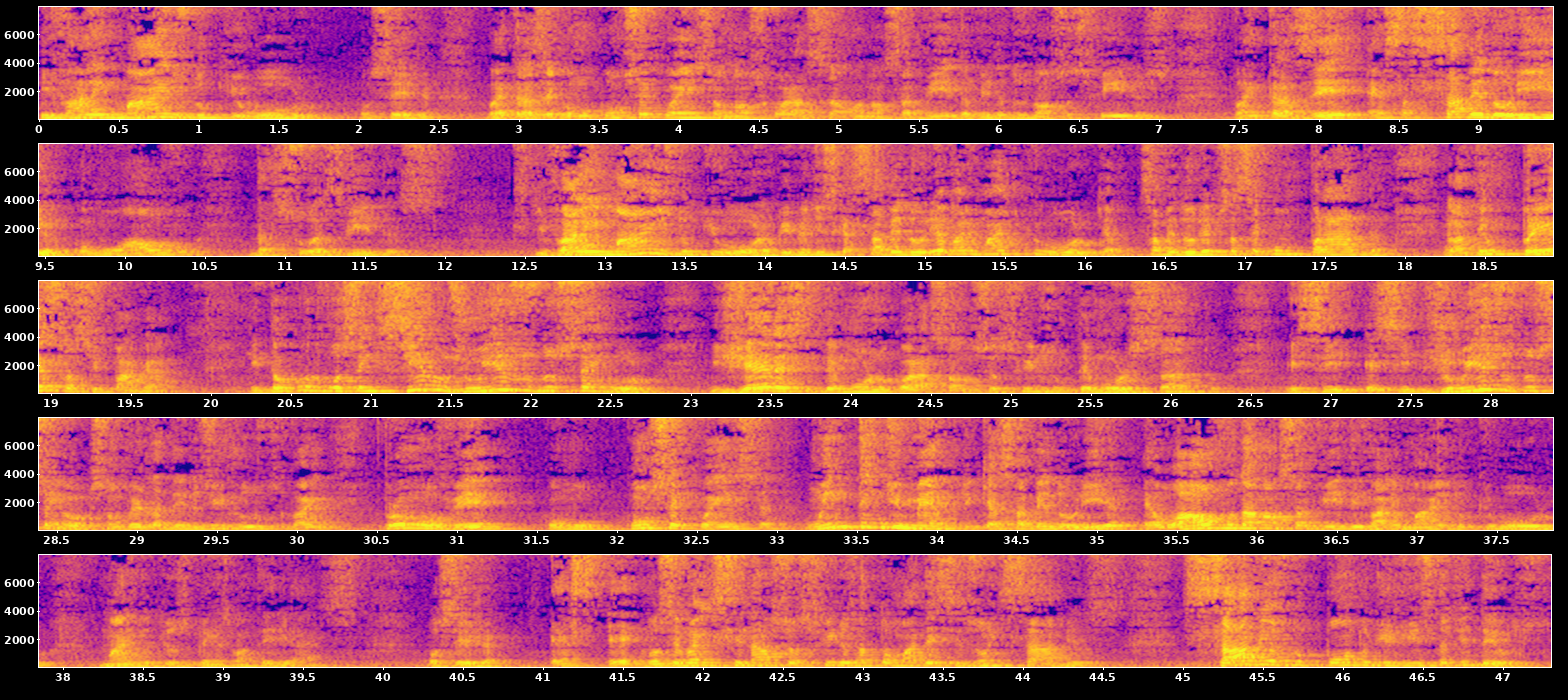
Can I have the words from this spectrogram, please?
E valem mais do que o ouro, ou seja, vai trazer como consequência ao nosso coração, a nossa vida, a vida dos nossos filhos, vai trazer essa sabedoria como alvo das suas vidas que valem mais do que o ouro. A Bíblia diz que a sabedoria vale mais do que o ouro, que a sabedoria precisa ser comprada, ela tem um preço a se pagar. Então, quando você ensina os juízos do Senhor e gera esse temor no coração dos seus filhos, um temor santo, esse, esse juízos do Senhor, que são verdadeiros e justos, vai promover como consequência um entendimento de que a sabedoria é o alvo da nossa vida e vale mais do que o ouro, mais do que os bens materiais. Ou seja, é, é, você vai ensinar os seus filhos a tomar decisões sábias, sábias do ponto de vista de Deus.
